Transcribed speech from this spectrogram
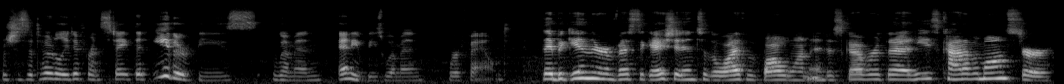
Which is a totally different state than either of these women, any of these women, were found. They begin their investigation into the life of Baldwin and discovered that he's kind of a monster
